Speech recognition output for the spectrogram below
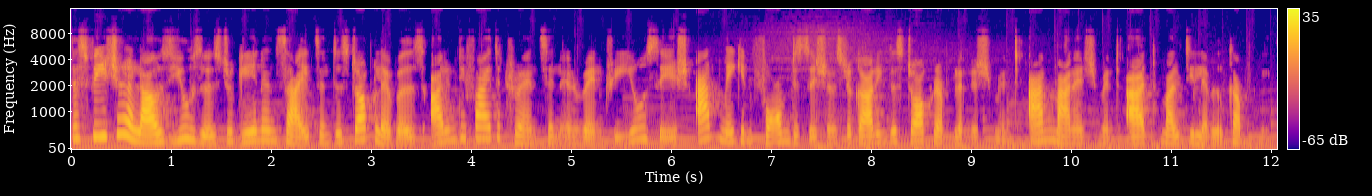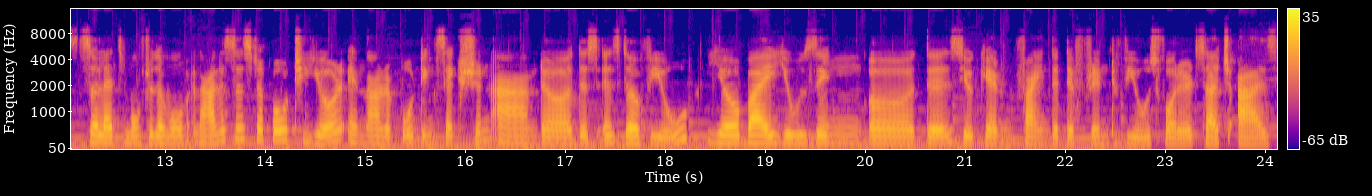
This feature allows users to gain insights into stock levels, identify the trends in inventory usage, and make informed decisions regarding the stock replenishment and management at multi-level companies. So let's move to the move analysis report here in our reporting section and uh, this is the view. Here by using uh, this you can find the different views for it such as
